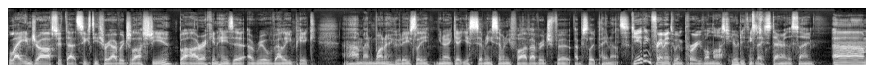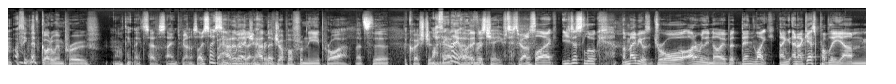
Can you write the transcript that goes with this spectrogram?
late in drafts with that 63 average last year, but I reckon he's a, a real value pick um, and one who could easily, you know, get your 70, 75 average for absolute peanuts. Do you think Fremantle improve on last year, or do you think they stay around the same? Um, I think they've got to improve. I think they say the same. To be honest, I just don't But see how did where they, how did they drop off from the year prior? That's the, the question. I think How- they how just- to be honest, like you just look. Maybe it was a draw. I don't really know. But then, like, and, and I guess probably um,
